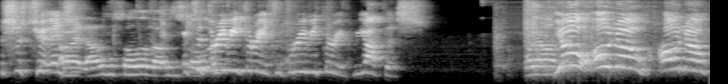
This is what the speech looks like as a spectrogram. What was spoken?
It's just two. It's, Alright, that was a solo. That was a it's solo. a three v three. It's a three v three. We got this. Well, Yo! Oh no! Oh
